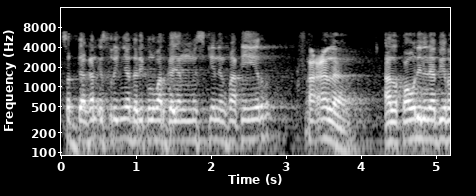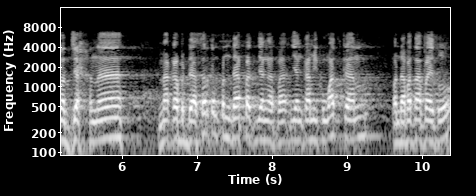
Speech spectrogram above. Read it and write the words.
sedangkan istrinya dari keluarga yang miskin yang fakir fa'ala al-qaulil ladzi rajjahna maka berdasarkan pendapat yang apa yang kami kuatkan pendapat apa itu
